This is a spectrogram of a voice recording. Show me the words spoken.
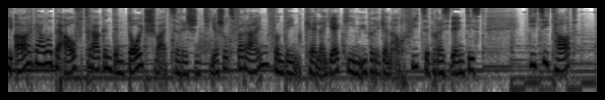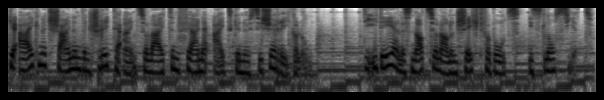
Die Aargauer beauftragen den Deutschschweizerischen Tierschutzverein, von dem Keller Jecki im Übrigen auch Vizepräsident ist, die Zitat geeignet scheinenden Schritte einzuleiten für eine eidgenössische Regelung. Die Idee eines nationalen Schächtverbots ist lanciert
